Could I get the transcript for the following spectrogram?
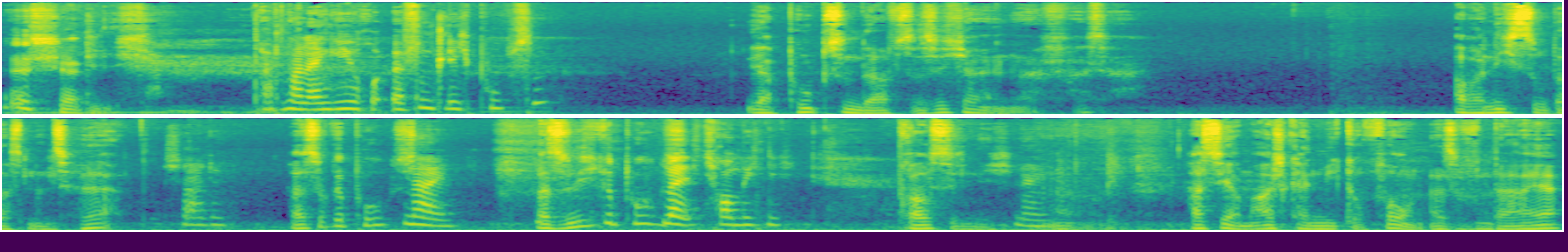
Ist ja gleich. Darf man eigentlich öffentlich pupsen? Ja, pupsen darfst du sicher in der Fresse. Aber nicht so, dass man es hört. Schade. Hast du gepupst? Nein. Hast du nicht gepupst? Nein, ich trau mich nicht. Traust dich nicht? Nein. Hast du ja am Arsch kein Mikrofon, also von daher.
